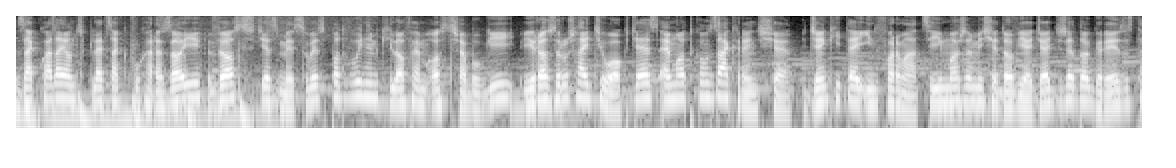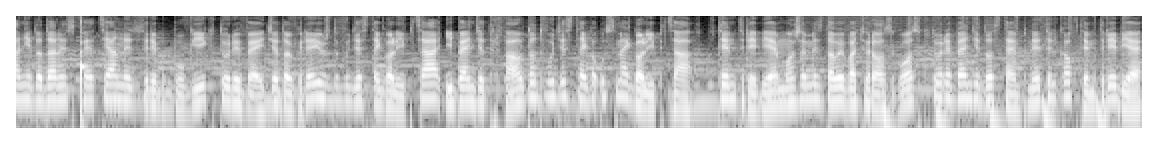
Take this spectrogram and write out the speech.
zakładając plecak puchar Zoe, wyostrzcie zmysły z podwójnym kilofem ostrza Bugi i rozruszajcie łokcie z emotką zakręć się. Dzięki tej informacji możemy się dowiedzieć, że do gry zostanie dodany specjalny tryb Bugi, który wejdzie do gry już 20 lipca i będzie trwał do 28 lipca. W tym trybie możemy zdobywać rozgłos, który będzie dostępny tylko w tym trybie.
